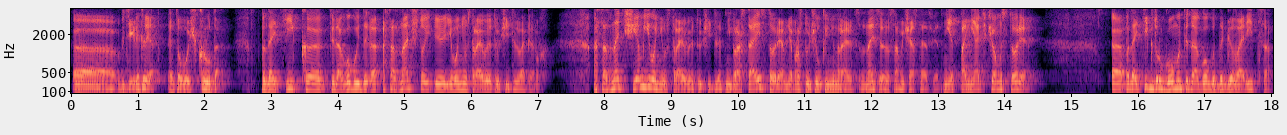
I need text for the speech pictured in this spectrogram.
э, в 9 лет, это очень круто. Подойти к педагогу и э, осознать, что э, его не устраивает учитель, во-первых. Осознать, чем его не устраивает учитель. Это непростая история, а мне просто училка не нравится. Знаете, самый частый ответ. Нет, понять, в чем история. Э, Подойти к другому педагогу, договориться.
